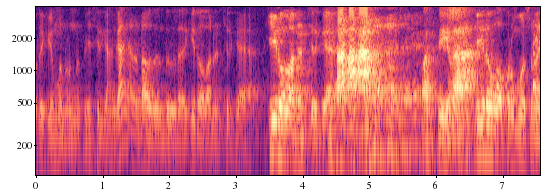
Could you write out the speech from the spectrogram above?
ஒரு ஹியூமன் ஒன்று பேசியிருக்காங்க. ரெண்டாவது வந்து இதில் ஹீரோவாக நடிச்சிருக்க. ஹீரோவாக நடிச்சிருக்க. பார்த்தீங்களா? ஹீரோவா ப்ரொமோஷன்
